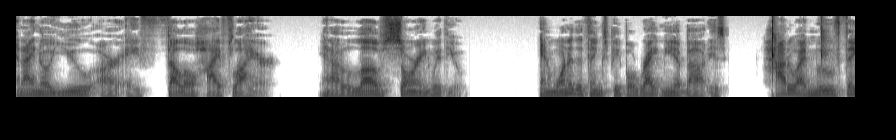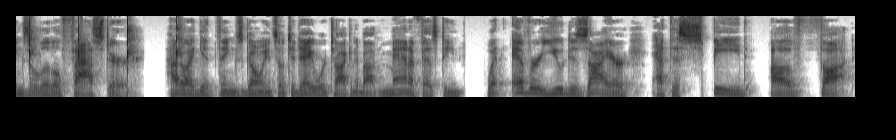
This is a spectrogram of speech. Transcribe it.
and I know you are a fellow high flyer, and I love soaring with you. And one of the things people write me about is how do I move things a little faster? How do I get things going? So today we're talking about manifesting whatever you desire at the speed of thought.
